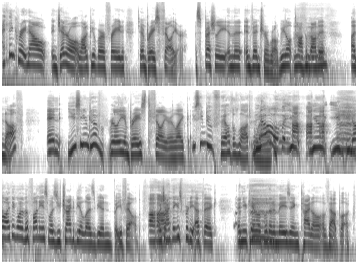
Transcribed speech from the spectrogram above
I think right now in general a lot of people are afraid to embrace failure especially in the adventure world we don't talk about mm-hmm. it enough and you seem to have really embraced failure like You seem to have failed a lot. Well. no, but you, you, you, you know, I think one of the funniest was you tried to be a lesbian, but you failed, uh-huh. which I think is pretty epic. And you came up with an amazing title of that book.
